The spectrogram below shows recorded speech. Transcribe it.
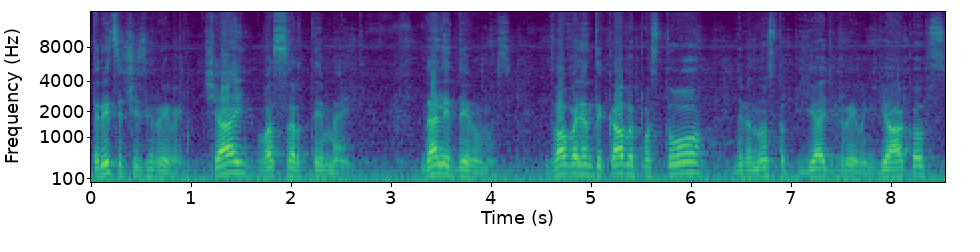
36 гривень. Чай в асортименті. Далі дивимось. Два варіанти кави по 195 гривень. Якобс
